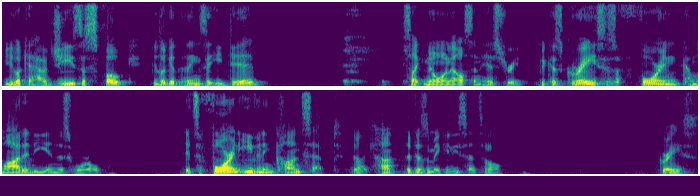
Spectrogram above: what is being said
You look at how Jesus spoke, you look at the things that he did, it's like no one else in history because grace is a foreign commodity in this world. It's a foreign even in concept. They're like, huh? That doesn't make any sense at all. Grace.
